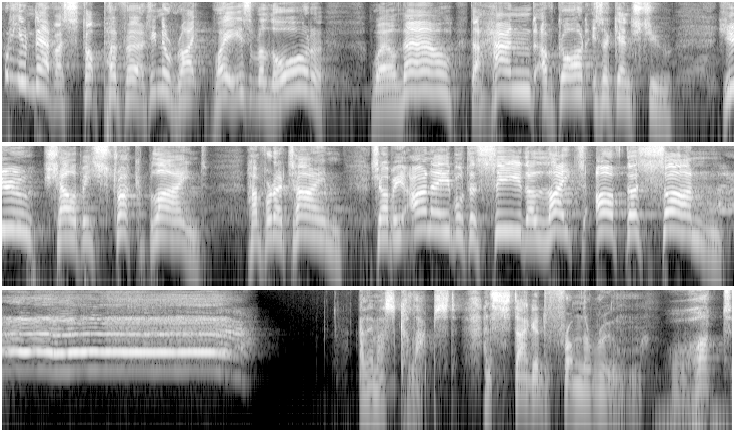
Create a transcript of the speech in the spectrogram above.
Will you never stop perverting the right ways of the Lord? Well, now the hand of God is against you. You shall be struck blind, and for a time shall be unable to see the light of the sun. Elymas collapsed and staggered from the room. what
